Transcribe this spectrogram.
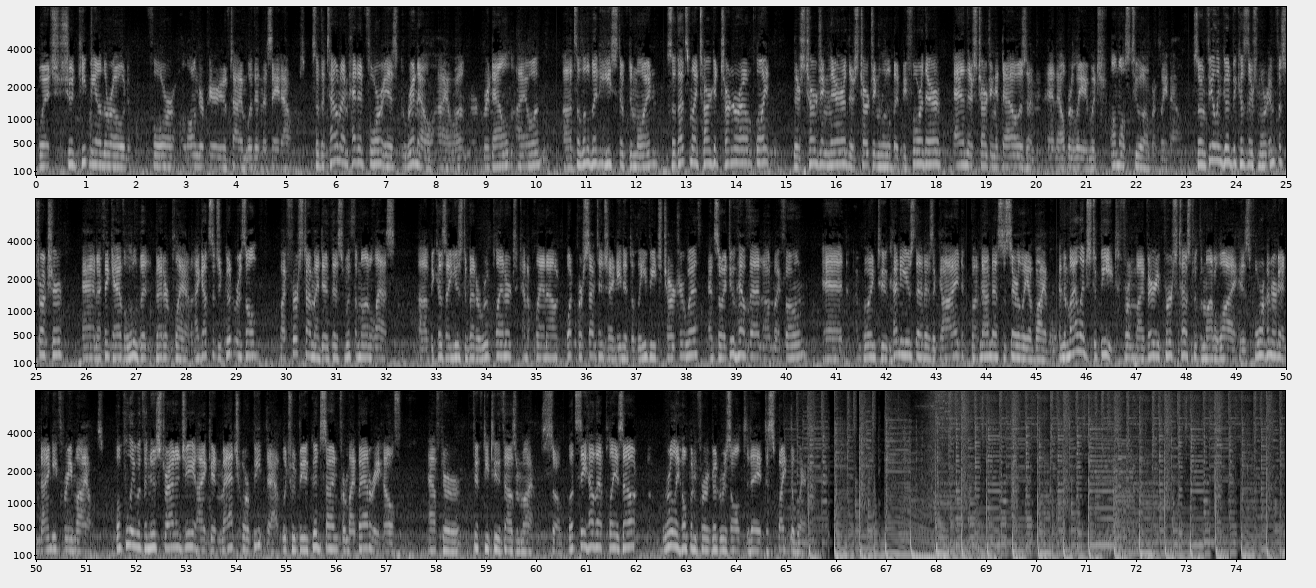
which should keep me on the road for a longer period of time within this eight hours. So the town I'm headed for is Grinnell, Iowa, or Grinnell, Iowa. Uh, it's a little bit east of Des Moines. So that's my target turnaround point. There's charging there, there's charging a little bit before there, and there's charging at Dow's and, and Albert Lea, which almost to Albert Lea now. So I'm feeling good because there's more infrastructure, and I think I have a little bit better plan. I got such a good result my first time I did this with the Model S uh, because I used a better route planner to kind of plan out what percentage I needed to leave each charger with. And so I do have that on my phone and I'm going to kind of use that as a guide, but not necessarily a Bible. And the mileage to beat from my very first test with the Model Y is 493 miles. Hopefully with the new strategy, I can match or beat that, which would be a good sign for my battery health after 52,000 miles. So let's see how that plays out. Really hoping for a good result today despite the wind.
